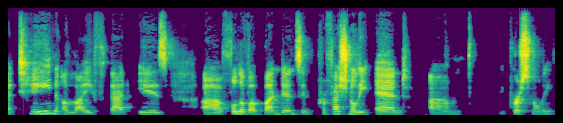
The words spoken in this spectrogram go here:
attain a life that is uh, full of abundance and professionally and um, personally.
